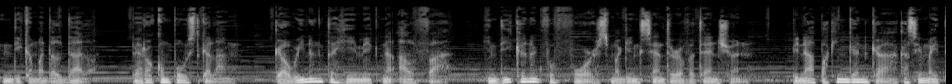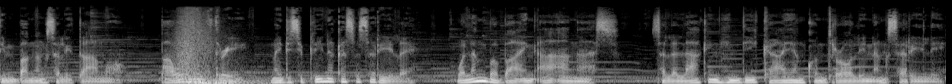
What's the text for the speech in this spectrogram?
hindi ka madaldal, pero composed ka lang. Gawin ng tahimik na alpha, hindi ka nagfo-force maging center of attention. Pinapakinggan ka kasi may timbang ang salita mo. Power move 3, may disiplina ka sa sarili. Walang babaeng aangas sa lalaking hindi kayang kontrolin ang sarili.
